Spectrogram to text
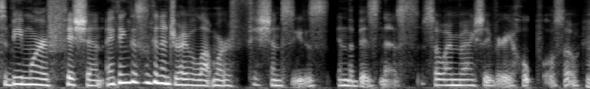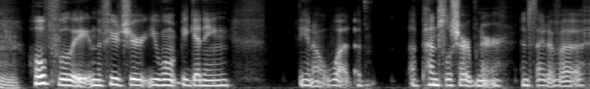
to be more efficient, I think this is going to drive a lot more efficiencies in the business. So I'm actually very hopeful. So Hmm. hopefully in the future you won't be getting you know what a, a pencil sharpener inside of a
